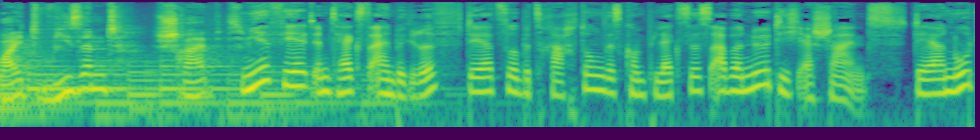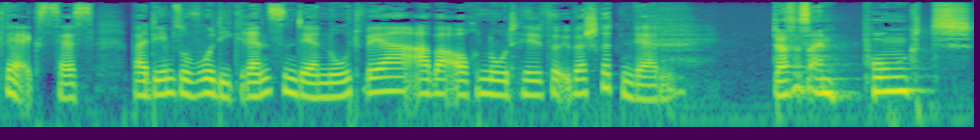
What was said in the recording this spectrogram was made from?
White Wiesent schreibt. Mir fehlt im Text ein Begriff, der zur Betrachtung des Komplexes aber nötig erscheint. Der Notwehrexzess, bei dem sowohl die Grenzen der Notwehr, aber auch Nothilfe überschritten werden. Das ist ein Punkt,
